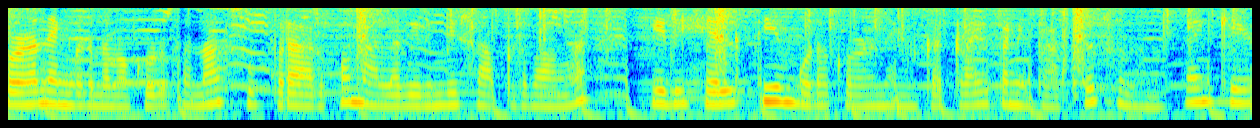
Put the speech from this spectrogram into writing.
குழந்தைங்களுக்கு நம்ம கொடுத்தோம்னா சூப்பராக இருக்கும். நல்லா விரும்பி சாப்பிடுவாங்க. இது ஹெல்த்தியும் கூட குழந்தைங்களுக்கு ட்ரை பண்ணி பார்த்து சொல்லுங்கள் தேங்க்யூ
